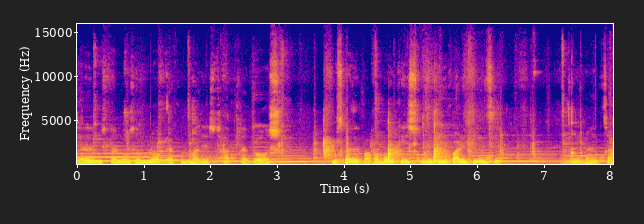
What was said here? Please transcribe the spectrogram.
চ্যানেল মুস্কান মৌসুম ব্লগ। এখন বাজে সাতটা দশ। মুস্কানের বাবা বউকে স্কুলে দিয়ে বাড়ি ফিরেছে। আর এখানে চা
